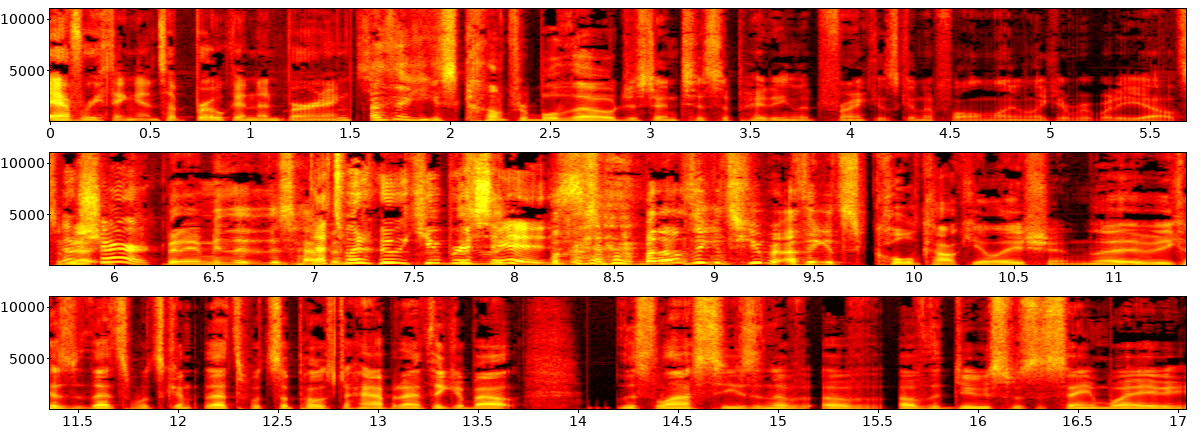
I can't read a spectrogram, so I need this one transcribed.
everything ends up broken and burning I think he's comfortable though, just anticipating that Frank is going to fall in line like everybody else. Oh, sure. but I mean, th- this That's what who hubris this is. But, but I don't think it's hubris. I think it's cold calculation uh, because that's what's going. That's what's supposed to happen. I think about this last season of of, of the Deuce was the same way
